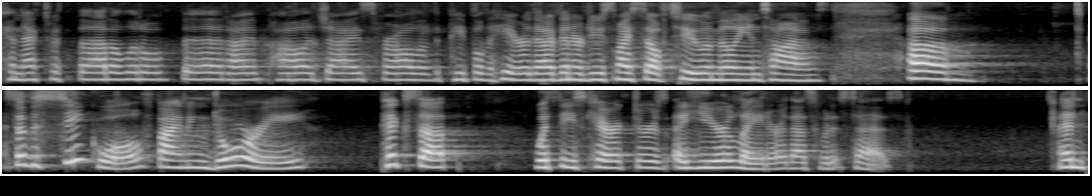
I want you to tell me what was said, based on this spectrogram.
connect with that a little bit. I apologize for all of the people here that I've introduced myself to a million times. Um, so the sequel, Finding Dory, picks up with these characters a year later. That's what it says. And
